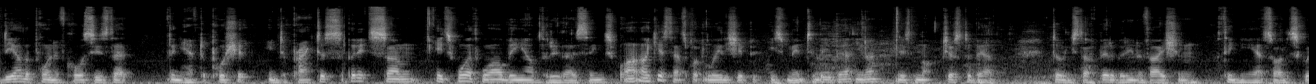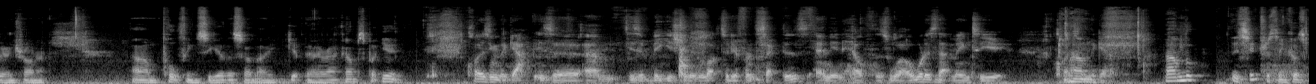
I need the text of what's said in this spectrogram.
The other point, of course, is that then you have to push it into practice. But it's um, it's worthwhile being able to do those things. I guess that's what leadership is meant to be about. You know, it's not just about doing stuff better, but innovation, thinking outside the square, and trying to um, pull things together so they get better outcomes. But yeah, closing the gap is a um, is a big issue in lots of different sectors and in health as well. What does that mean to you? Closing um, the gap. Um, look, it's interesting because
